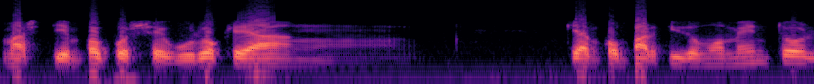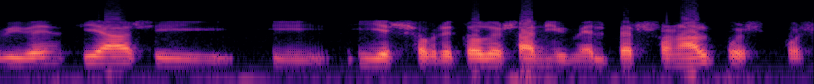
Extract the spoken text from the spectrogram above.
más tiempo, pues seguro que han que han compartido momentos, vivencias y, y, y sobre todo es a nivel personal, pues pues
